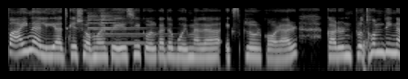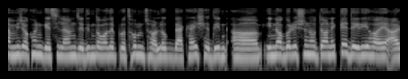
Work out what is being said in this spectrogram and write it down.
ফাইনালি আজকে সময় পেয়েছি কলকাতা বইমেলা এক্সপ্লোর করার। কারণ প্রথম দিন আমি যখন গেছিলাম, যেদিন তোমাদের প্রথম ঝলক দেখায়, সেদিন ইনগরেশন হতে অনেকটাই দেরি হয় আর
